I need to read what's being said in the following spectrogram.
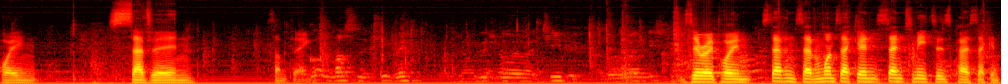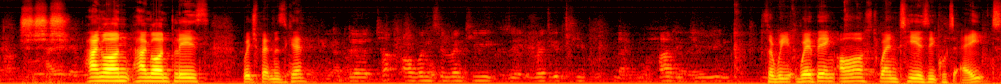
0.7 something. 0.77, one second, centimetres per second. Shh, shh, shh. Hang on, hang on, please. Which bit, Mr. again? So we, we're being asked when t is equal to 8,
